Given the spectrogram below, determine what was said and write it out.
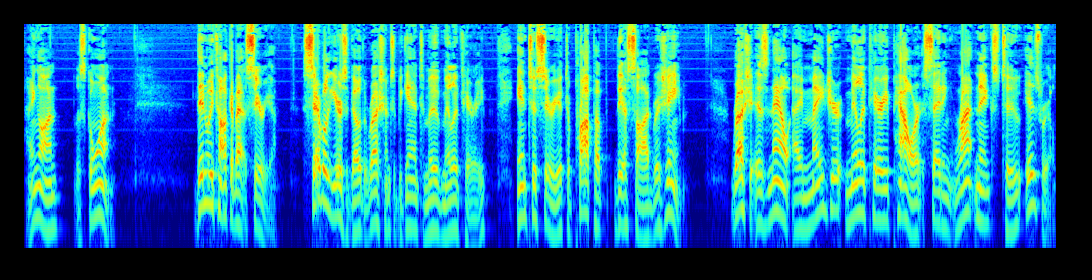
Hang on. Let's go on. Then we talk about Syria. Several years ago, the Russians began to move military into Syria to prop up the Assad regime. Russia is now a major military power sitting right next to Israel.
